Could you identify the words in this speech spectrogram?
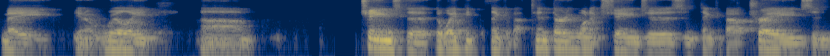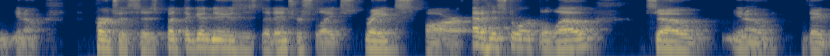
may you know really um, change the the way people think about 1031 exchanges and think about trades and you know purchases. But the good news is that interest rates rates are at a historical low so you know they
